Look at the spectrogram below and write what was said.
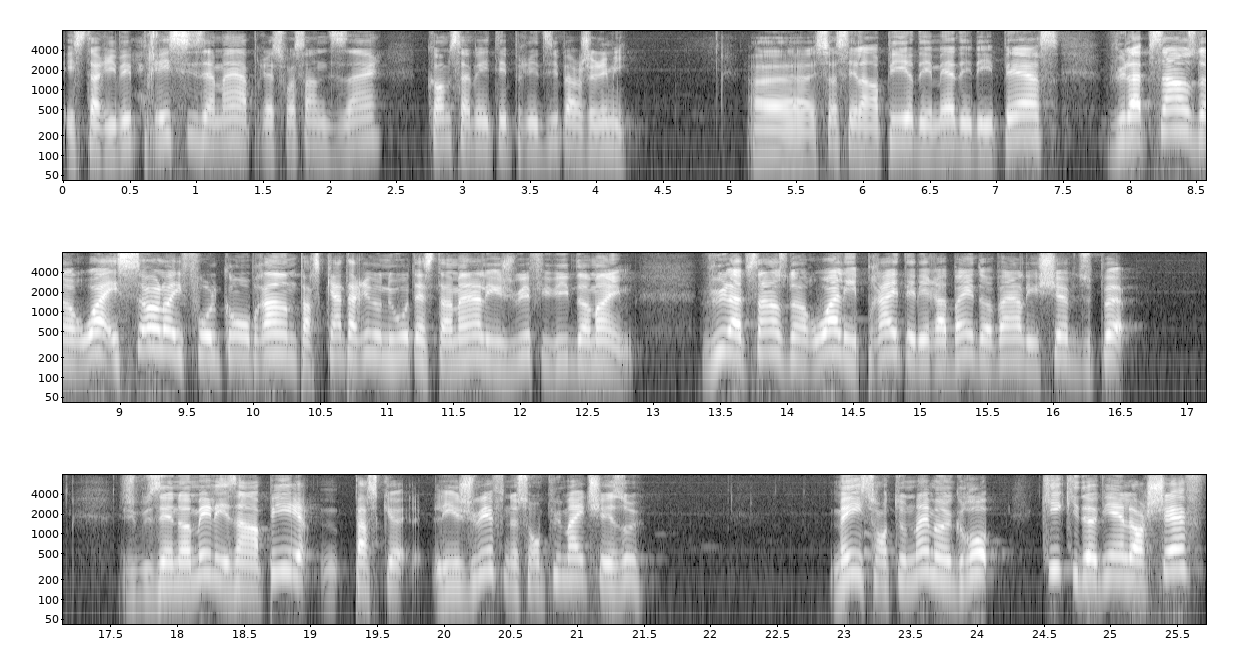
Et c'est arrivé précisément après 70 ans, comme ça avait été prédit par Jérémie. Euh, ça, c'est l'empire des Mèdes et des Perses. Vu l'absence d'un roi, et ça, il faut le comprendre, parce que quand tu arrives au Nouveau Testament, les Juifs, ils vivent de même. Vu l'absence d'un roi, les prêtres et les rabbins devinrent les chefs du peuple. Je vous ai nommé les empires parce que les Juifs ne sont plus maîtres chez eux. Mais ils sont tout de même un groupe. Qui qui devient leur chef?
